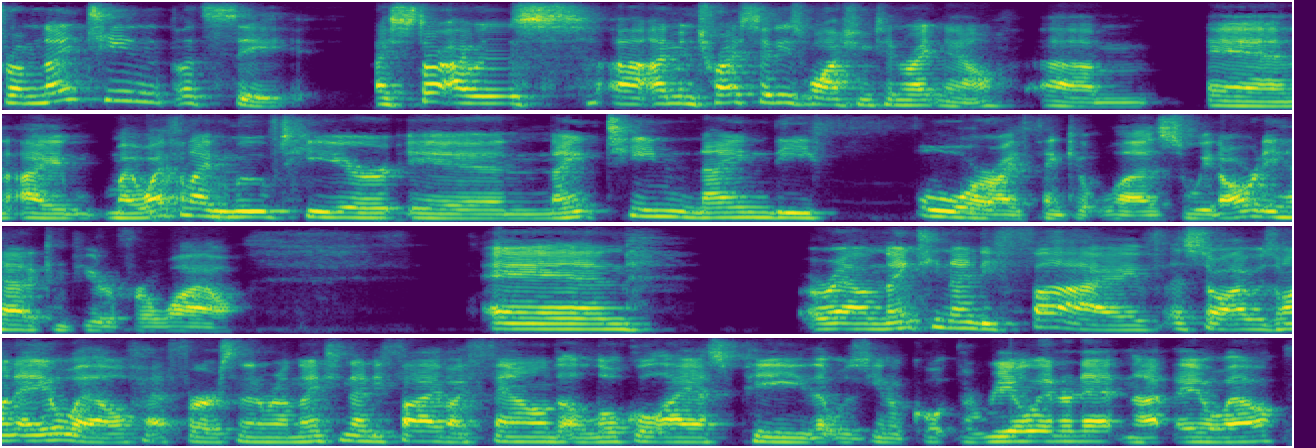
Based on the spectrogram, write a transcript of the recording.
from 19 let's see i start i was uh, i'm in tri-cities washington right now um, and i my wife and i moved here in 1994 i think it was so we'd already had a computer for a while and around 1995 so i was on aol at first and then around 1995 i found a local isp that was you know quote the real internet not aol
